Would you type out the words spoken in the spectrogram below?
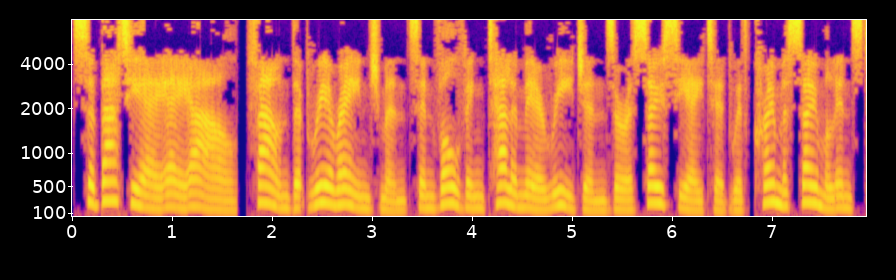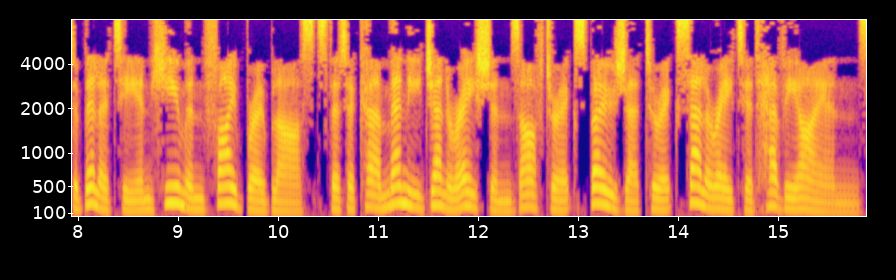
Sabatier et al. found that rearrangements involving telomere regions are associated with chromosomal instability in human fibroblasts that occur many generations after exposure to accelerated heavy ions.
